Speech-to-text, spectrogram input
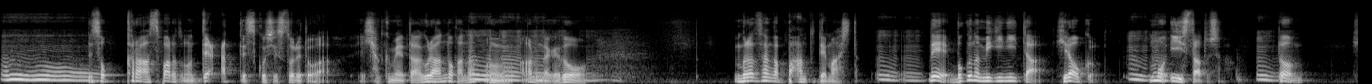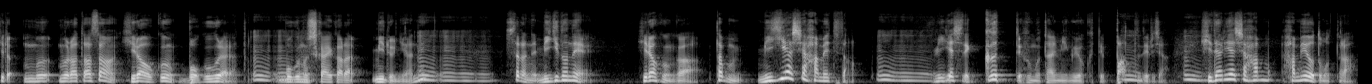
うんうんうん。で、そっからアスファルトのダーって少しストレートが100メーターぐらいあるのかな、うんあるんだけど、村田さんがバーンと出ました。うんうん。で、僕の右にいた平尾くんうんうん。もいいスタートしたの。うんうん。村田さん平尾くん僕ぐらいだったの、うんうんうん。僕の視界から見るにはね、うんうんうんそしたらね右のね平尾くんが多分右足はめてたの。うんうんうん。右足でグッて踏むタイミングよくてバッと出るじゃん、うんうん。左足ははめようと思ったら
